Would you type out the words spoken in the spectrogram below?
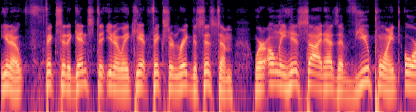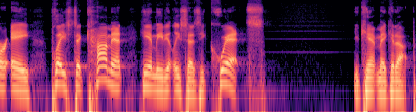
you know, fix it against it, you know, when he can't fix and rig the system where only his side has a viewpoint or a place to comment, he immediately says he quits. You can't make it up.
